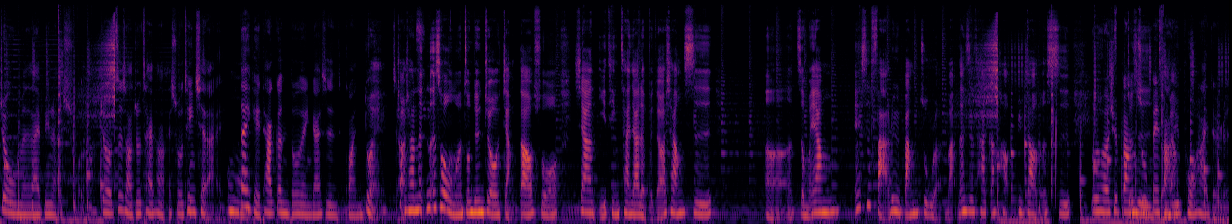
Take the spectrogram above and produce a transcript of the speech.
就我们来宾来说啦，就至少就采访来说，听起来嗯带给他更多的应该是观点。对，就好像那那时候我们中间就有讲到说，像怡婷参加的比较像是呃怎么样，诶，是法律帮助人吧，但是他刚好遇到的是如何去帮助被法律迫害的人。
